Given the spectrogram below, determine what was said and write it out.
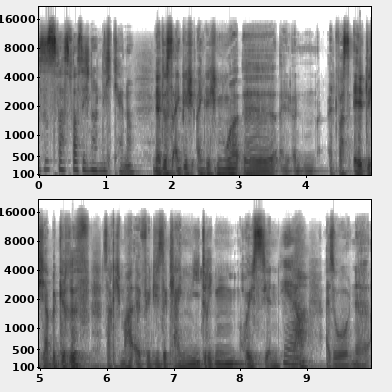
Das ist was, was ich noch nicht kenne. Ja, das ist eigentlich, eigentlich nur äh, ein, ein, etwas ältlicher Begriff, sag ich mal, äh, für diese kleinen niedrigen Häuschen. Ja. ja? Also eine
